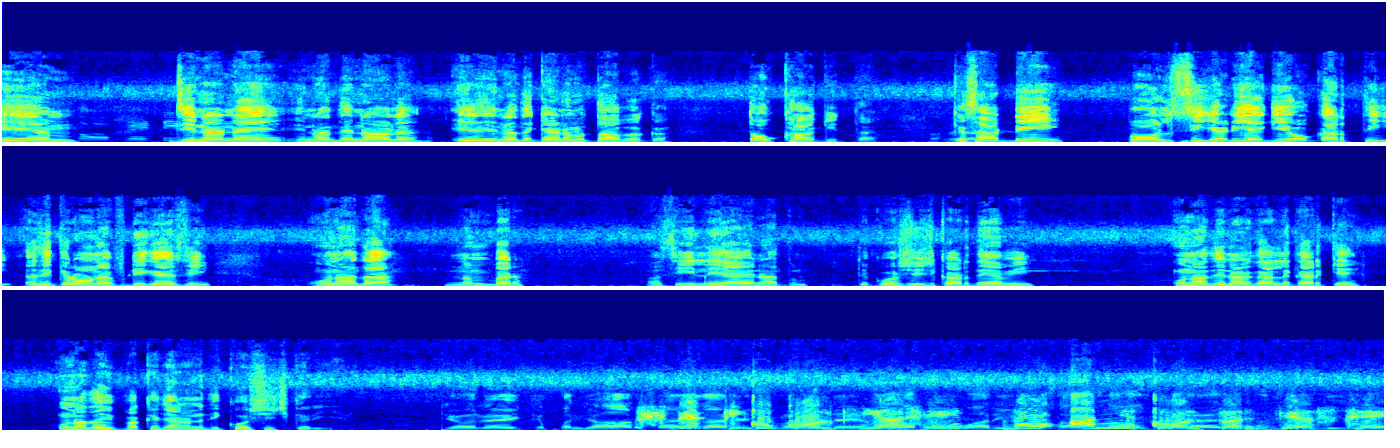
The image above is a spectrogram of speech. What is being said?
ਏਐਮ ਜਿਨ੍ਹਾਂ ਨੇ ਇਹਨਾਂ ਦੇ ਨਾਲ, ਇਹ ਇਹਨਾਂ ਦੇ ਕਹਿਣ ਮੁਤਾਬਕ ਧੋਖਾ ਕੀਤਾ। ਕਿ ਸਾਡੀ ਪਾਲਿਸੀ ਜਿਹੜੀ ਹੈਗੀ ਉਹ ਕਰਤੀ, ਅਸੀਂ ਕਰਾਉਣ ਐਫਡੀ ਗਏ ਸੀ। ਉਹਨਾਂ ਦਾ ਨੰਬਰ ਅਸੀਂ ਲਿਆ ਇਹਨਾਂ ਤੋਂ ਤੇ ਕੋਸ਼ਿਸ਼ ਕਰਦੇ ਆ ਵੀ ਉਹਨਾਂ ਦੇ ਨਾਲ ਗੱਲ ਕਰਕੇ ਉਹਨਾਂ ਦਾ ਵੀ ਪੱਖ ਜਾਣਨ ਦੀ ਕੋਸ਼ਿਸ਼ ਕਰੀਏ। ਜਿਹੜੇ ਇੱਕ 50 जिस ਰੁਪਏ ਦਾ व्यक्ति को ਰਿਸ਼ਵਤ कॉल ਦੇਣ किया ਵਾਲਾ है पटवारी वो ਨੂੰ ਸੱਤ अन्य ਸਾਲ ਦੀ कॉल कैद पर ਹੁੰਦੀ व्यस्त ਹੈ। है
